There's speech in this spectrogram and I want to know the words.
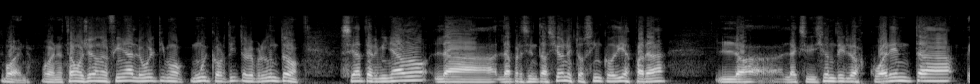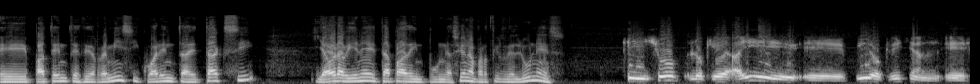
Bueno, bueno, estamos llegando al final. Lo último, muy cortito, le pregunto, ¿se ha terminado la, presentación estos cinco días para la, exhibición de los 40 eh, patentes de remis y 40 de taxi? Y ahora viene etapa de impugnación a partir del lunes. Sí, yo lo que ahí eh, pido, Cristian, es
